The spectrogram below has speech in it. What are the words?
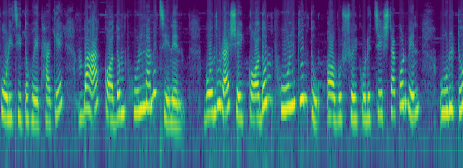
পরিচিত হয়ে থাকে বা কদম ফুল নামে চেনেন। বন্ধুরা, সেই কদম ফুল কিন্তু অবশ্যই করে চেষ্টা করবেন উল্টো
